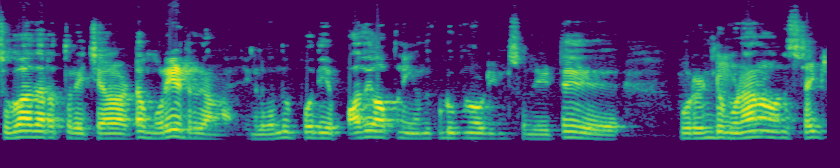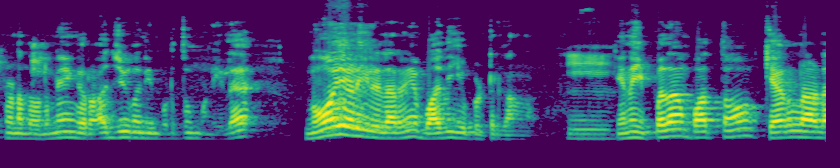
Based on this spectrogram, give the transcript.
சுகாதாரத்துறை செயலாளர்கிட்ட முறையிட்டிருக்காங்க. எங்களுக்கு வந்து போதிய பாதுகாப்பு நீங்கள் வந்து கொடுக்கணும் அப்படின்னு சொல்லிட்டு ஒரு ரெண்டு மணி நேரம் வந்து ஸ்ட்ரைக் நடந்த உடனே எங்கள் ராஜீவ்காந்தி மருத்துவமனையில் நோயாளிகள் எல்லாருமே பாதிக்கப்பட்டிருக்காங்க. ஏன்னா இப்போதான் பார்த்தோம் கேரளால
